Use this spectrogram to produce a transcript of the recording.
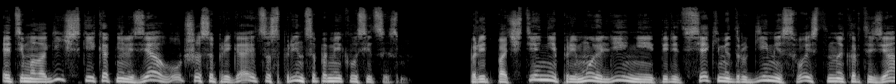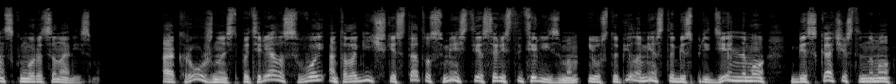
этимологически как нельзя лучше сопрягается с принципами классицизма. Предпочтение прямой линии перед всякими другими свойственно картезианскому рационализму. Окружность потеряла свой онтологический статус вместе с аристотелизмом и уступила место беспредельному, бескачественному,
